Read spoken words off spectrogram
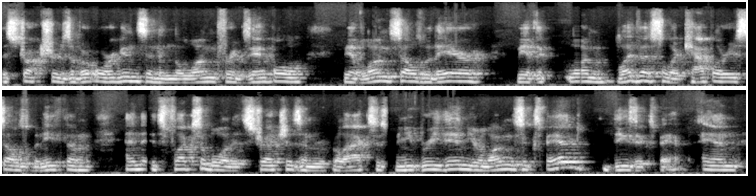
the structures of our organs. And in the lung, for example, we have lung cells with air we have the lung blood vessel or capillary cells beneath them, and it's flexible and it stretches and relaxes. When you breathe in, your lungs expand, these expand. And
